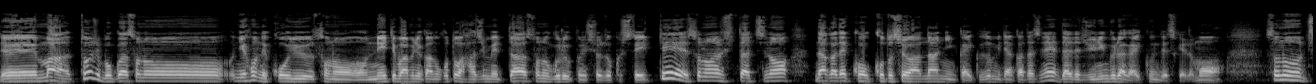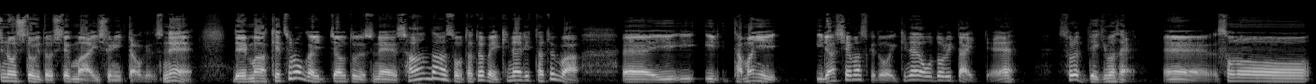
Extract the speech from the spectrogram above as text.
で、まあ、当時僕はその、日本でこういうそのネイティブアメリカのことを始めたそのグループに所属していて、その人たちの中でこう今年は何人か行くぞみたいな形で、だいたい10人ぐらいが行くんですけども、そのうちの一人としてまあ一緒に行ったわけですね。で、まあ結論から言っちゃうとですね、サンダンスを例えばいきなり、例えば、えー、たまにいらっしゃいますけど、いきなり踊りたいってね、それはできません。えー、そ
